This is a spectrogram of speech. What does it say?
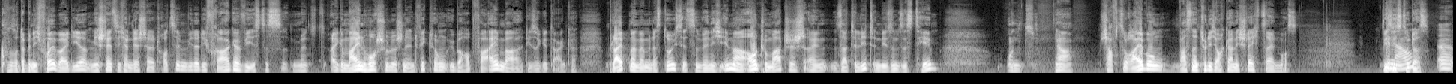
also da bin ich voll bei dir. Mir stellt sich an der Stelle trotzdem wieder die Frage, wie ist es mit allgemeinen hochschulischen Entwicklungen überhaupt vereinbar, dieser Gedanke? Bleibt man, wenn man das durchsetzen will, nicht immer automatisch ein Satellit in diesem System und ja, schafft so Reibung, was natürlich auch gar nicht schlecht sein muss. Wie genau, siehst du das? Äh,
